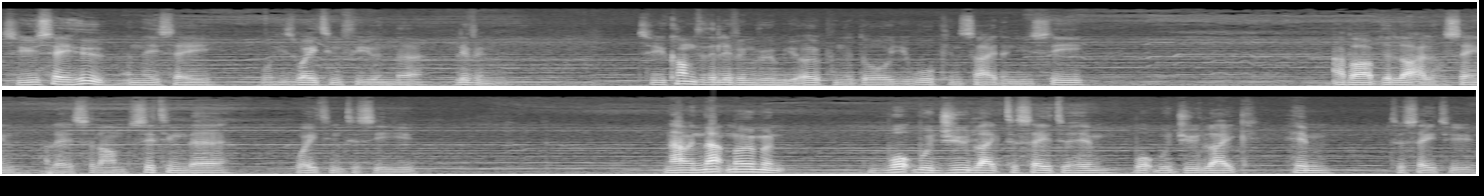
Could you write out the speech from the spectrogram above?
So you say, Who? And they say, Well, he's waiting for you in the living room. So you come to the living room, you open the door, you walk inside, and you see Abu Abdullah al Hussein salam, sitting there waiting to see you. Now, in that moment, what would you like to say to him? What would you like him to say to you?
